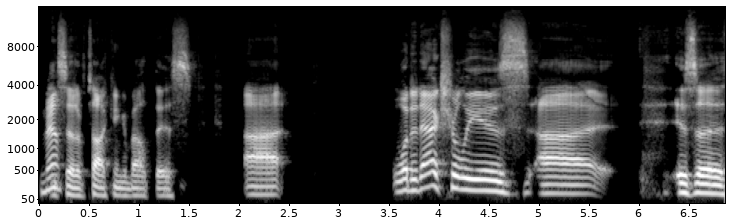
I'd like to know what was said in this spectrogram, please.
No. instead of talking about this. Uh, what it actually is uh, is a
